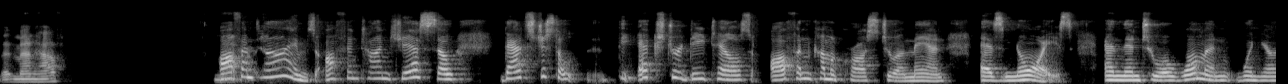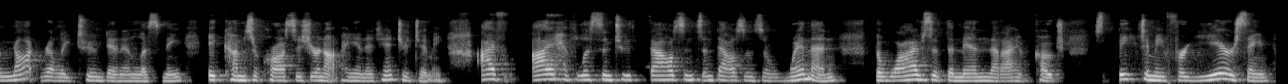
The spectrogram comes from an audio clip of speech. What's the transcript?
that men have Oftentimes, oftentimes, yes. So that's just a, the extra details often come across to a man as noise. And then to a woman, when you're not really tuned in and listening, it comes across as you're not paying attention to me. I've I have listened to thousands and thousands of women, the wives of the men that I have coached, speak to me for years saying,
